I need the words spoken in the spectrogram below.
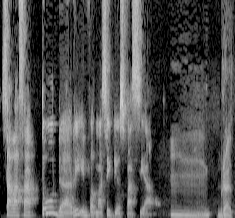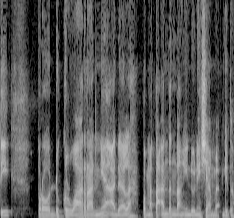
salah satu dari informasi geospasial. Hmm, berarti produk keluarannya adalah pemetaan tentang Indonesia, Mbak, gitu.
